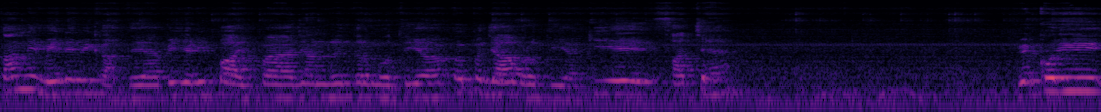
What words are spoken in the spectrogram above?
ਤਾਨੇ ਮਿਹਨੇ ਵੀ ਕਰਦੇ ਆ ਵੀ ਜਿਹੜੀ ਭਾਜਪਾ ਜਾਂ ਨਰਿੰਦਰ ਮੋਦੀ ਆ ਉਹ ਪੰਜਾਬ ਵਿਰੋਧੀ ਆ ਕੀ ਇਹ ਸੱਚ ਹੈ? ਵੇਖੋ ਜੀ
